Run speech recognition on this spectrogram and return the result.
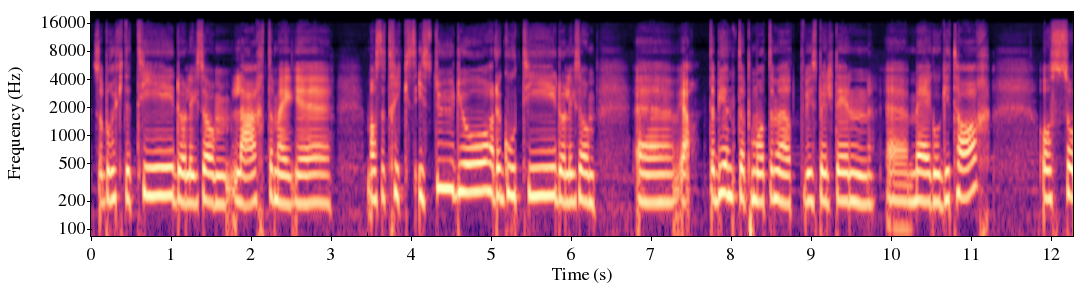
som brukte tid og liksom lærte meg eh, masse triks i studio, hadde god tid og liksom uh, Ja, det begynte på en måte med at vi spilte inn uh, meg og gitar. Og så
